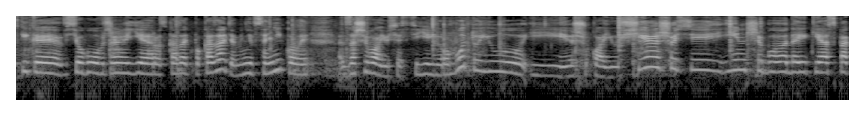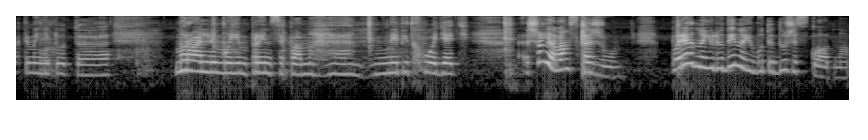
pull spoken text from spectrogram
Скільки всього вже є розказати, показати, а мені все ніколи зашиваюся з цією роботою і шукаю ще щось інше, бо деякі аспекти мені тут е, моральним моїм принципам е, не підходять. Що я вам скажу? Порядною людиною бути дуже складно.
